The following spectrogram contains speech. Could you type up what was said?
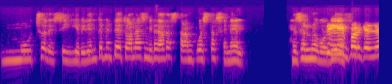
mucho de sí. Y evidentemente todas las miradas estarán puestas en él. Es el nuevo Sí, porque yo,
